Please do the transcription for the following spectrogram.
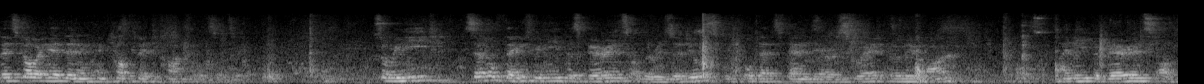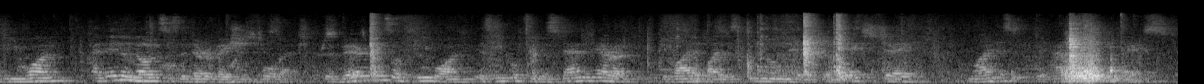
Let's go ahead then and, and calculate the confidence interval. So we need several things. We need this variance of the residuals. We called that standard error squared earlier on. I need the variance of b1 and in the notes is the derivation for that. The variance of b1 is equal to the standard error divided by this denominator, so xj minus the average x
